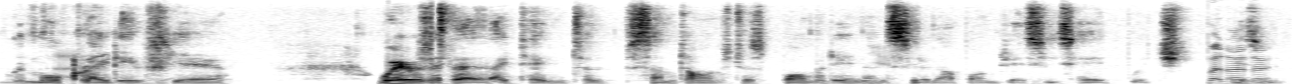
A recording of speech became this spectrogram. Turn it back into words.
We're more Uh, creative, yeah. yeah. Whereas they, they tend to sometimes just bomb it in and Yeah. sit it up on Jesse's head, which But I isn't, don't.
